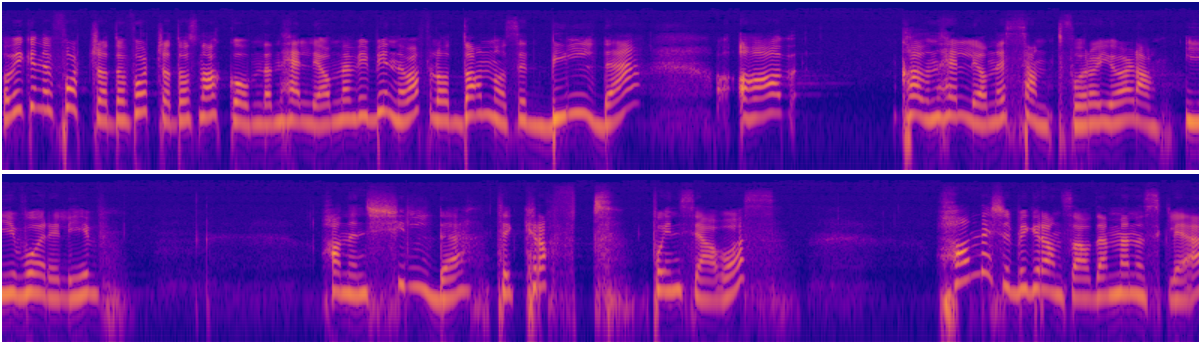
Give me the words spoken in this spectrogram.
Og Vi kunne fortsatt og fortsatt å snakke om Den hellige ånd, men vi begynner i hvert fall å danne oss et bilde av hva Den hellige ånd er sendt for å gjøre da, i våre liv. Han er en kilde til kraft på innsida av oss. Han er ikke begrensa av det menneskelige.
